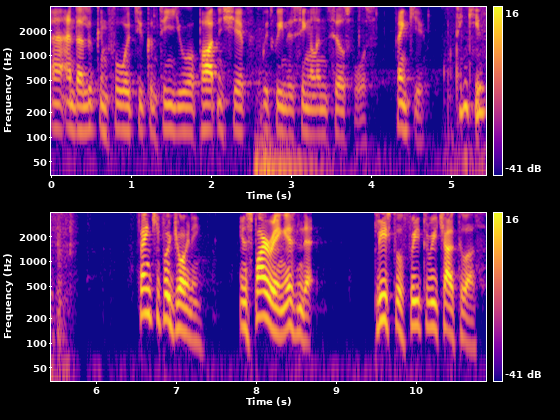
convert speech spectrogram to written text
uh, and are looking forward to continue our partnership between the Singel and Salesforce. Thank you. Thank you. Thank you for joining. Inspiring, isn't it? Please feel free to reach out to us.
